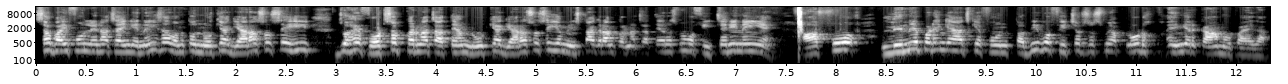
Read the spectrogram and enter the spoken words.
सब आईफोन लेना चाहेंगे। नहीं साहब, हम तो नोकिया 1100 से ही जो है व्हाट्सअप करना चाहते हैं। हम नोकिया 1100 से ही हम इंस्टाग्राम करना चाहते हैं और उसमें वो फीचर ही नहीं है। आपको लेने पड़ेंगे आज के फ़ोन तभी वो फीचर्स उसमें अपलोड हो पाएँगे और काम हो पाएगा।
